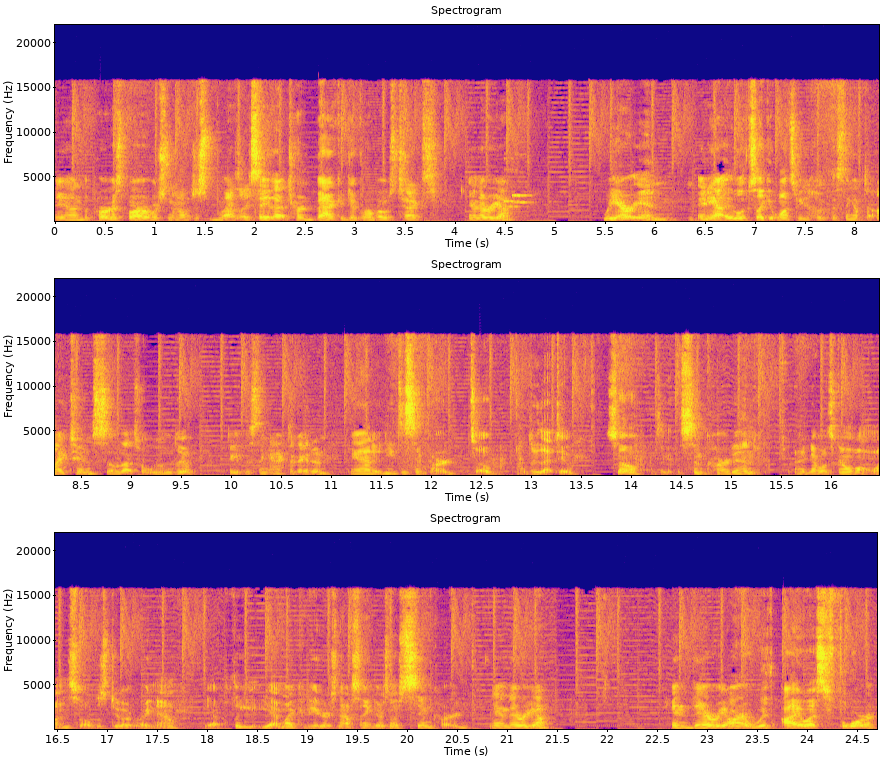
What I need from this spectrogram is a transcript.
and the progress bar, which now just, as I say that, turned back into verbose text. And there we go. We are in. And yeah, it looks like it wants me to hook this thing up to iTunes, so that's what we will do to get this thing activated. And it needs a SIM card, so I'll do that too. So, let's get the SIM card in. I know it's gonna want one, so I'll just do it right now. Yeah, please, yeah, my computer is now saying there's no SIM card. And there we go. And there we are with iOS 4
